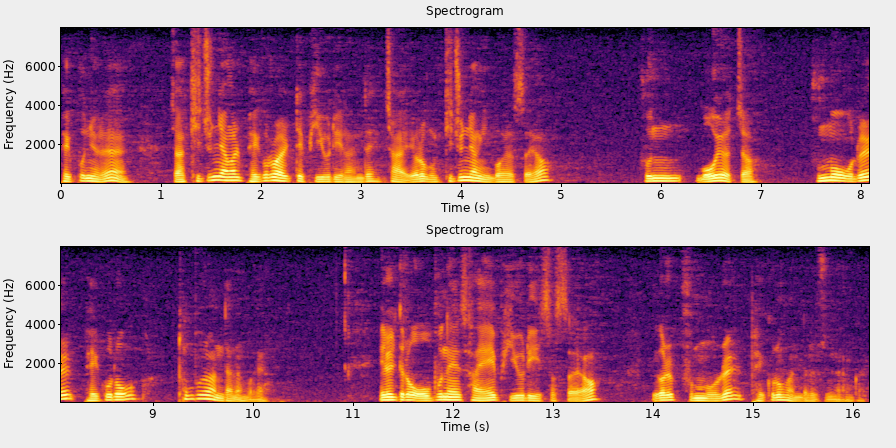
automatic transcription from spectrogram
백분율은 자 기준량을 100으로 할 때 비율이라는데 자 여러분 기준량이 뭐였어요? 분모였죠. 분모를 100으로 통분한다는 거예요. 예를 들어 5분의 4의 비율이 있었어요. 이걸 분모를 100으로 만들어 준다는 거예요.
